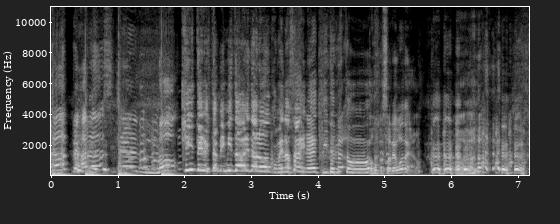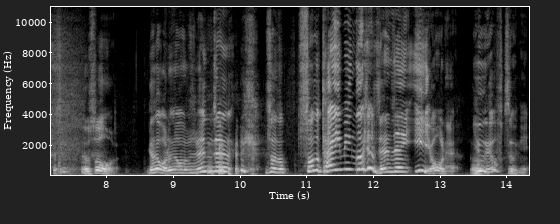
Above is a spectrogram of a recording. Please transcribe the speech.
だって話してんの。聞いてる人耳障りだろうごめんなさいね聞いてる人それもだよ。うんそう。いや、だから俺、全然、その、そのタイミングが来たら全然いいよ、俺。言うよ、普通に。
